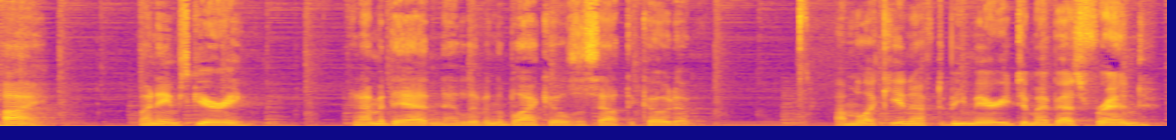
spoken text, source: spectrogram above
Hi, my name's Gary, and I'm a dad, and I live in the Black Hills of South Dakota. I'm lucky enough to be married to my best friend.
